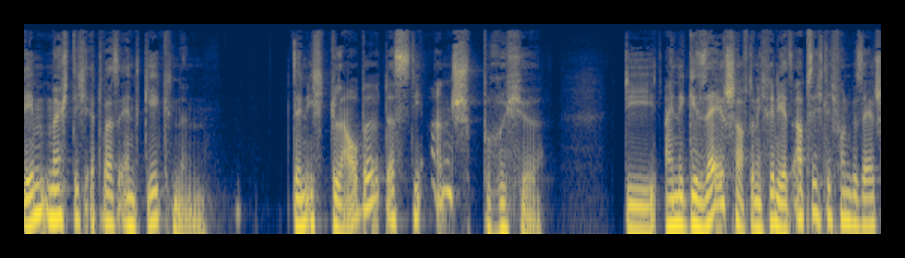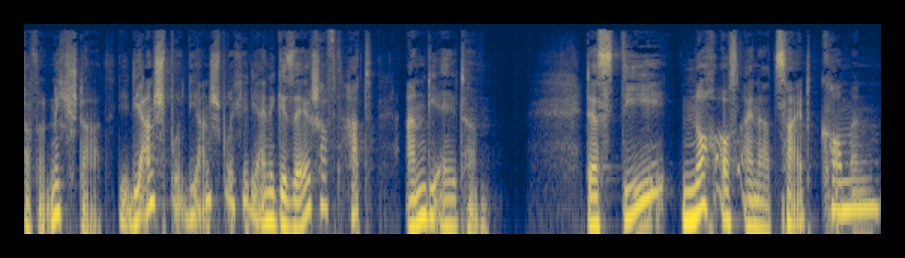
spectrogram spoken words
dem möchte ich etwas entgegnen. Denn ich glaube, dass die Ansprüche, die eine Gesellschaft, und ich rede jetzt absichtlich von Gesellschaft und nicht Staat, die, die, Anspr die Ansprüche, die eine Gesellschaft hat an die Eltern, dass die noch aus einer Zeit kommen,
